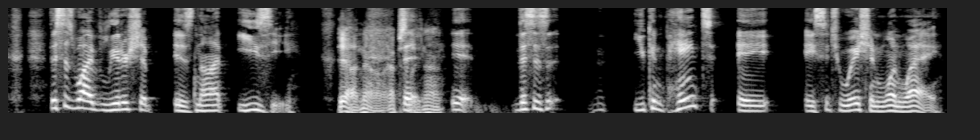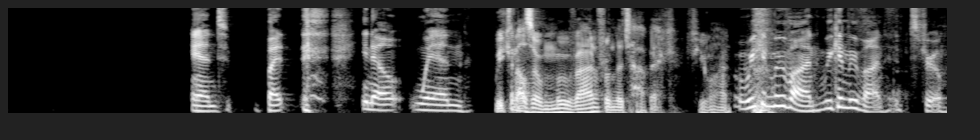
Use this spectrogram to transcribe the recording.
this is why leadership is not easy. yeah, no, absolutely not. it, this is you can paint a a situation one way. And but you know when We can also move on from the topic if you want. we can move on. We can move on. It's true.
